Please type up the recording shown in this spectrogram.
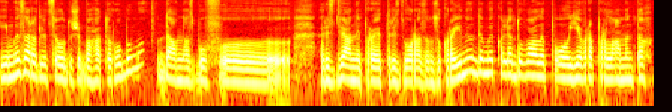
І ми зараз для цього дуже багато робимо. Да, у нас був е, різдвяний проєкт Різдво разом з Україною, де ми колядували по європарламентах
